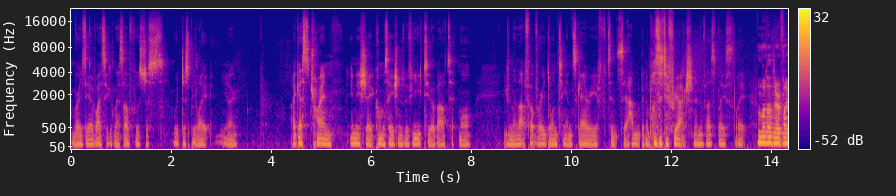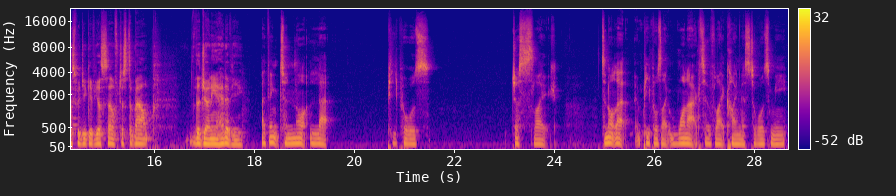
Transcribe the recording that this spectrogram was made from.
whereas the advice I give myself was just would just be like you know I guess try and initiate conversations with you two about it more, even though that felt very daunting and scary if since it hadn't been a positive reaction in the first place. Like And what other advice would you give yourself just about the journey ahead of you? I think to not let people's just like to not let people's like one act of like kindness towards me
